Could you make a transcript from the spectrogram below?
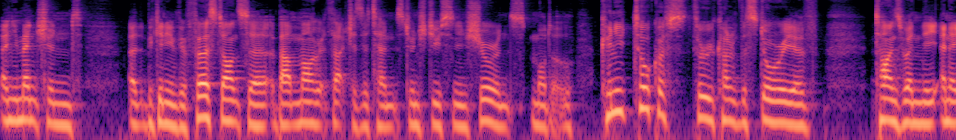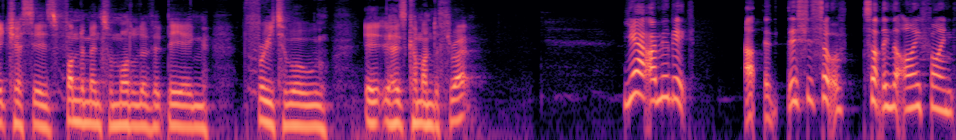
And you mentioned at the beginning of your first answer about Margaret Thatcher's attempts to introduce an insurance model. Can you talk us through kind of the story of times when the NHS's fundamental model of it being free to all has come under threat? Yeah, I mean, it, uh, this is sort of something that I find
